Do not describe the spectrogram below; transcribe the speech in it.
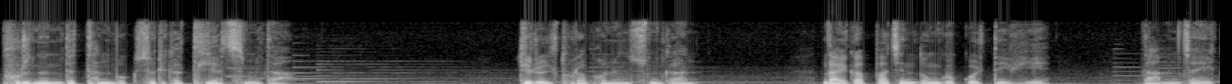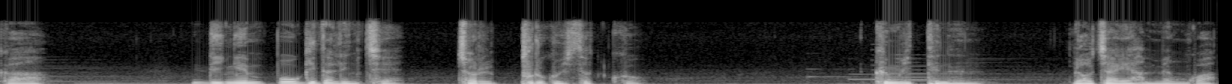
부르는 듯한 목소리가 들렸습니다. 뒤를 돌아보는 순간 낡아 빠진 농구 골대 위에 남자애가 링에 목이 달린 채 저를 부르고 있었고 그 밑에는 여자의 한 명과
